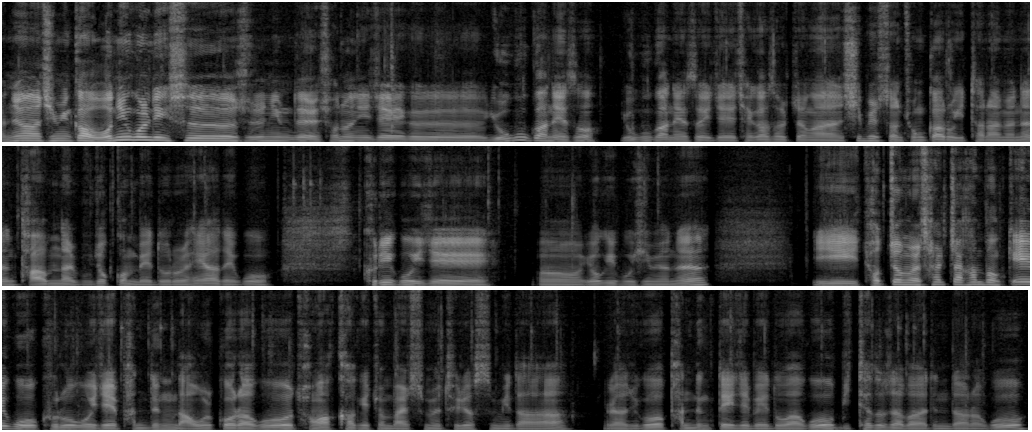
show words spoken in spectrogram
안녕하십니까 원인골딩스 주주님들 저는 이제 그 요구간에서 요구간에서 이제 제가 설정한 11선 종가로 이탈하면은 다음날 무조건 매도를 해야 되고 그리고 이제 어 여기 보시면은 이 저점을 살짝 한번 깨고 그러고 이제 반등 나올 거라고 정확하게 좀 말씀을 드렸습니다. 그래가지고 반등 때 이제 매도하고 밑에서 잡아야 된다라고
